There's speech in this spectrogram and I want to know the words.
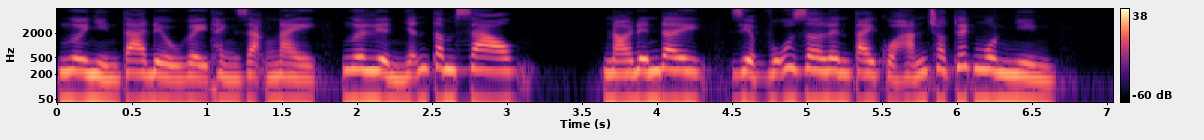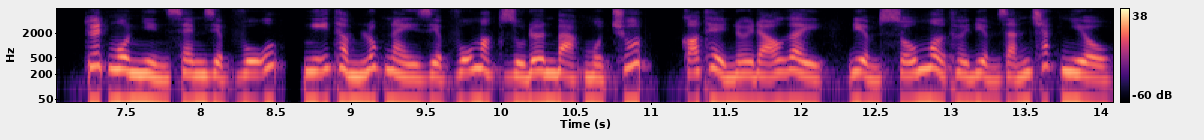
ngươi nhìn ta đều gầy thành dạng này, ngươi liền nhẫn tâm sao? Nói đến đây, Diệp Vũ giơ lên tay của hắn cho Tuyết Ngôn nhìn. Tuyết Ngôn nhìn xem Diệp Vũ, nghĩ thầm lúc này Diệp Vũ mặc dù đơn bạc một chút, có thể nơi đó gầy, điểm số mở thời điểm rắn chắc nhiều.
